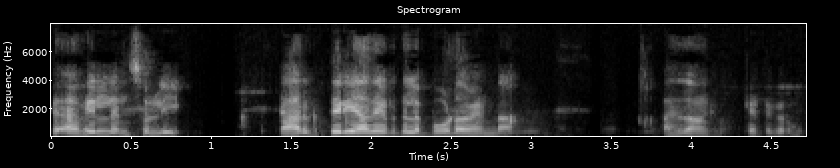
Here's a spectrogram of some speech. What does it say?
தேவையில்லைன்னு சொல்லி யாருக்கும் தெரியாத இடத்துல போட வேண்டாம். அதுதான் கேட்டுக்கிறோம்.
